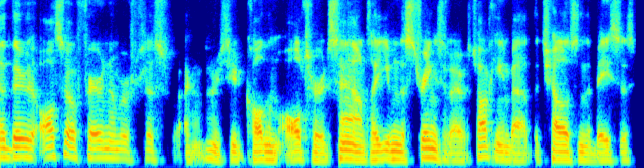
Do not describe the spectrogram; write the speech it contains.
know, there's also a fair number of just I don't know if you'd call them altered sounds, like even the strings that I was talking about, the cellos and the basses.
